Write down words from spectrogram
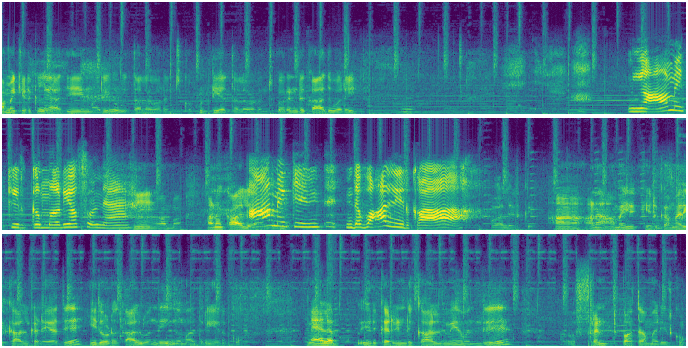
ஆமைக்கு இருக்குல்ல அதே மாதிரி ஒரு தலை வரைஞ்சிக்கோ. குட்டியாக தலை வரைஞ்சிக்கோ. ரெண்டு காது வரை. நீ ஆமைக்கு இருக்க மாதிரியா சொன்ன? ம் ஆமாம் ஆனால் கால் ஆமைக்கு இந்த வால் இருக்கா? வால் இருக்குது ஆ ஆனால் ஆமைக்கு இருக்க மாதிரி கால் கிடையாது. இதோட கால் வந்து இந்த மாதிரி இருக்கும். மேலே இருக்க ரெண்டு காலுமே வந்து ஃப்ரண்ட் பார்த்த மாதிரி இருக்கும்.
